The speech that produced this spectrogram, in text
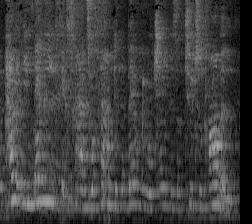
Apparently, many fixed fans were found in the burial chambers of Tutankhamun.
